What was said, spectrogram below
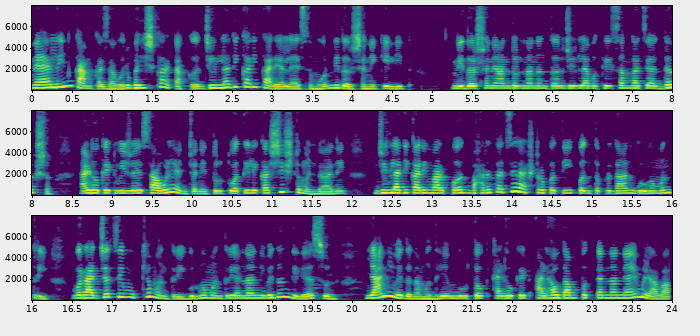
न्यायालयीन कामकाजावर बहिष्कार टाकत जिल्हाधिकारी कार्यालयासमोर निदर्शने केलीत. निदर्शने आंदोलनानंतर जिल्हा वकील संघाचे अध्यक्ष ॲडव्होकेट विजय सावळे यांच्या नेतृत्वातील एका शिष्टमंडळाने जिल्हाधिकारीमार्फत भारताचे राष्ट्रपती पंतप्रधान गृहमंत्री व राज्याचे मुख्यमंत्री गृहमंत्री यांना निवेदन दिले असून या निवेदनामध्ये मृतक ॲडव्होकेट आढाव दाम्पत्यांना न्याय मिळावा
